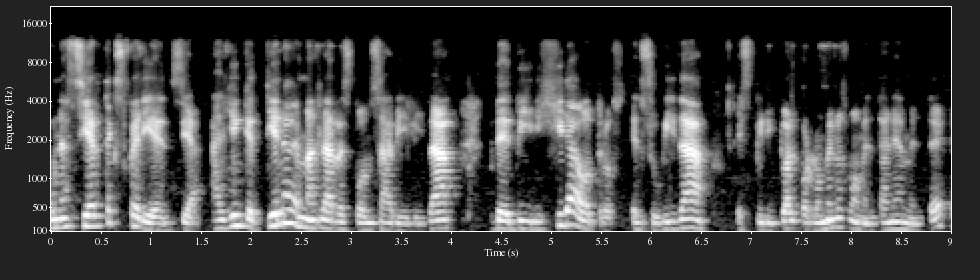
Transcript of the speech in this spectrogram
una cierta experiencia, alguien que tiene además la responsabilidad de dirigir a otros en su vida espiritual, por lo menos momentáneamente,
